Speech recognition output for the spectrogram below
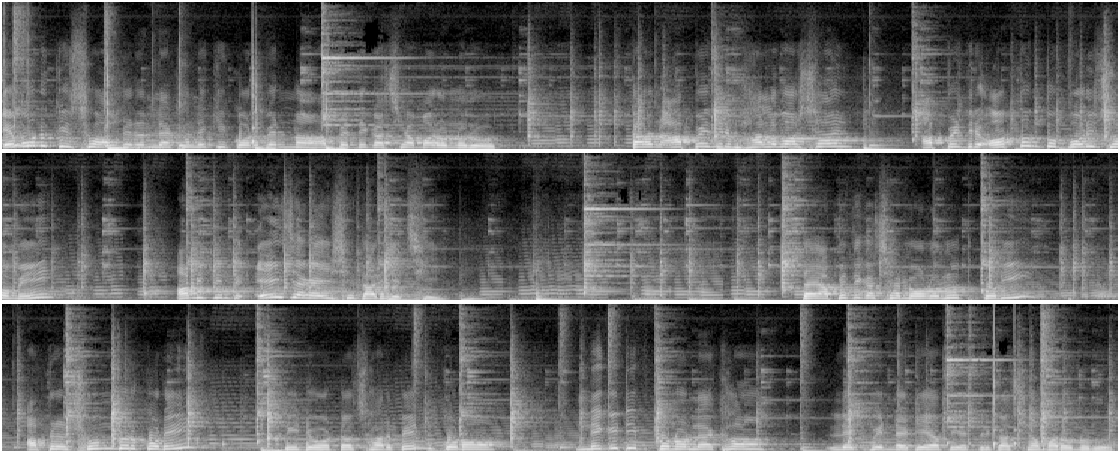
এমন কিছু আপনারা লেখালেখি করবেন না, আপনাদের কাছে আমার অনুরোধ। কারণ আপনাদের ভালোবাসায়, আপনাদের অত্যন্ত পরিশ্রমে আমি কিন্তু এই জায়গায় এসে দাঁড়িয়েছি। তাই আপনাদের কাছে আমি অনুরোধ করি, আপনারা সুন্দর করে ভিডিওটা ছাড়বেন, কোনো নেগেটিভ কোনো লেখা লিখবেন না, এটাই আপনাদের কাছে আমার অনুরোধ।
